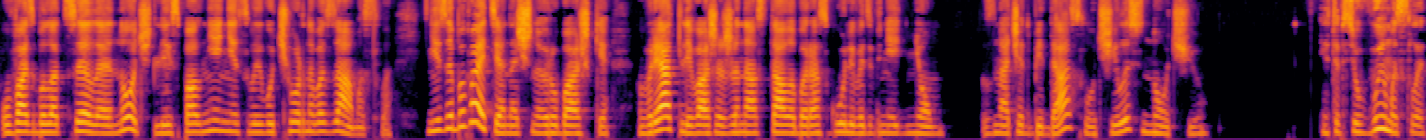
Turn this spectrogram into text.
У вас была целая ночь для исполнения своего черного замысла. Не забывайте о ночной рубашке. Вряд ли ваша жена стала бы разгуливать в ней днем. Значит, беда случилась ночью. «Это все вымыслы»,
